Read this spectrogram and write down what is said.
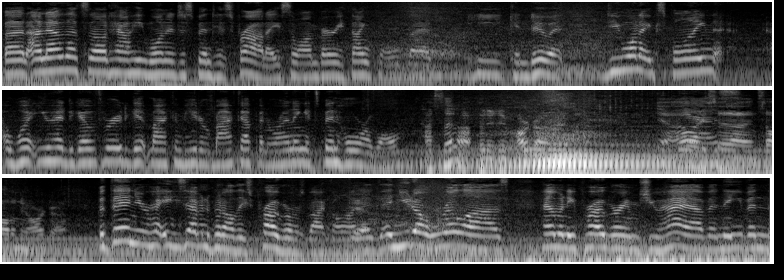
But I know that's not how he wanted to spend his Friday, so I'm very thankful that he can do it. Do you want to explain what you had to go through to get my computer back up and running? It's been horrible. I said I put a new hard drive in. Yeah, I yes. already said I installed a new hard drive. But then you're he's having to put all these programs back on, yeah. and, and, you don't realize how many programs you have. And even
